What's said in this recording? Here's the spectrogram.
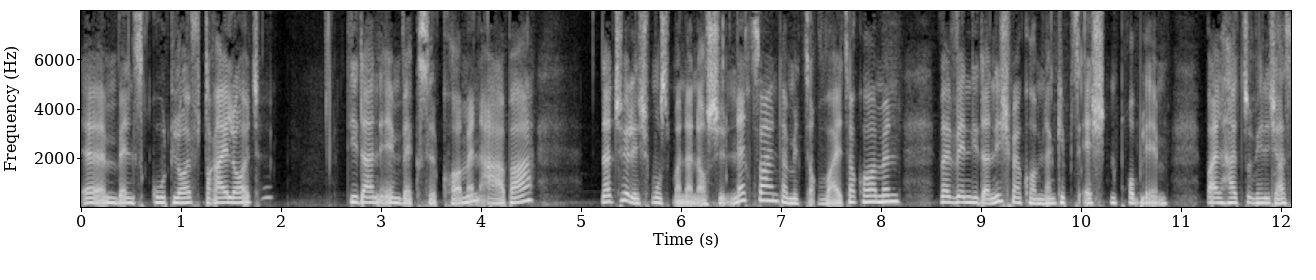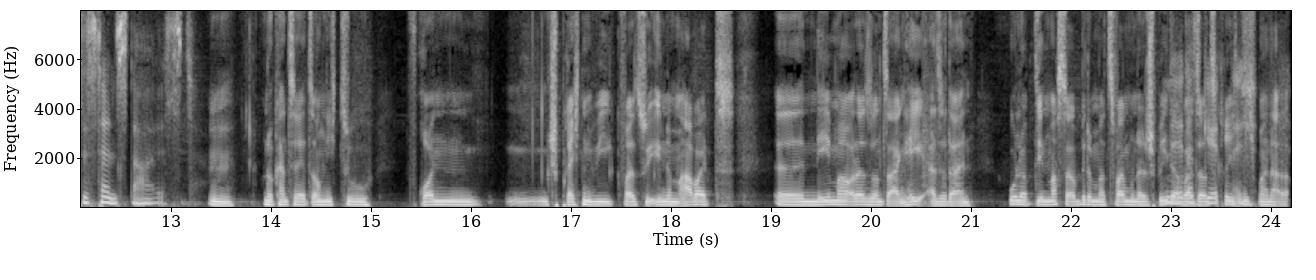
ähm, wenn es gut läuft, drei Leute, die dann im Wechsel kommen. Aber natürlich muss man dann auch schön nett sein, damit sie auch weiterkommen. Weil wenn die dann nicht mehr kommen, dann gibt's echt ein Problem. Weil halt so wenig Assistenz da ist. Mhm. Und du kannst ja jetzt auch nicht zu Freunden mh, sprechen, wie quasi zu irgendeinem Arbeitnehmer oder so und sagen, hey, also dein Urlaub, den machst du aber bitte mal zwei Monate später, Nee, weil sonst kriege ich nicht. nicht meine.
